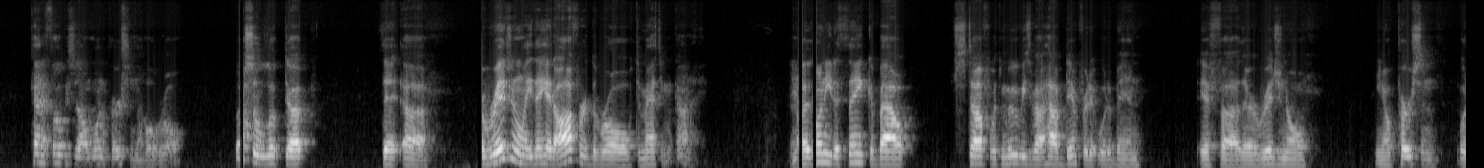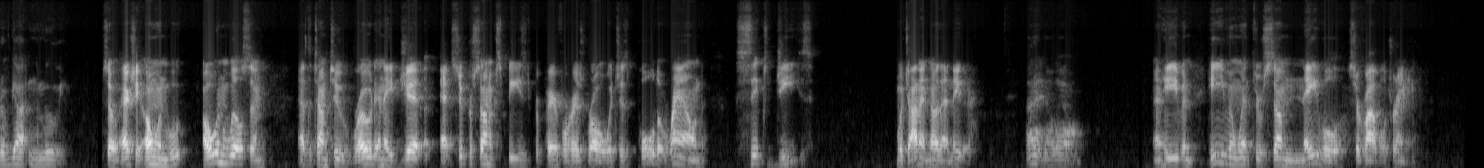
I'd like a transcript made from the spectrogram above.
Kind of focuses on one person the whole role. But also looked up that uh, originally they had offered the role to Matthew McConaughey. Yeah. But it's funny to think about stuff with movies about how different it would have been if uh, their original, you know, person would have gotten the movie. So actually, Owen Owen Wilson at the time too rode in a jet at supersonic speeds to prepare for his role, which is pulled around six G's. Which I didn't know that neither. I didn't know that one. And he even he even went through some naval survival training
